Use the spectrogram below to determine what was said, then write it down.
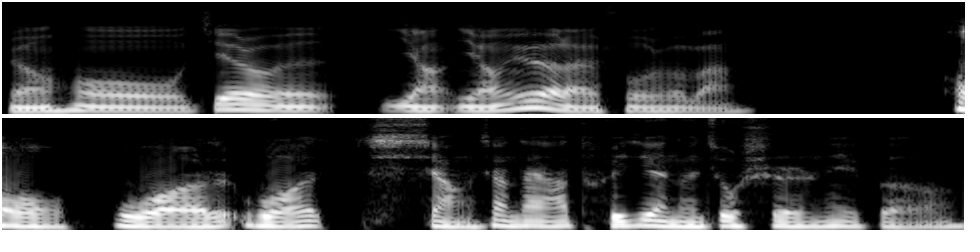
然后接着杨杨月来说说吧。哦，我我想向大家推荐的就是那个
